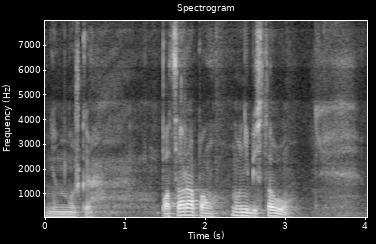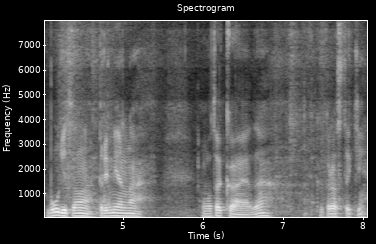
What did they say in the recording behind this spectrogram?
немножко поцарапал, но не без того будет она примерно вот такая, да, как раз таки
